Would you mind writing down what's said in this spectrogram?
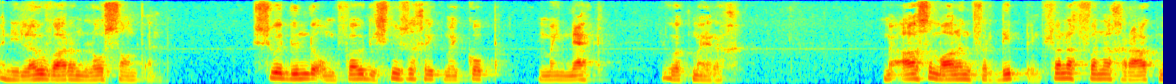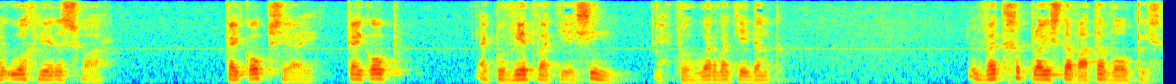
in die lou warm lossand in. Sodoende omvou die snoesigheid my kop, my nek en ook my rug. My asemhaling verdiep en vinnig vinnig raak my ooglede swaar. Kyk op, sê hy. Kyk op. Ek wil weet wat jy sien. Ek wil hoor wat jy dink wit gepluiste wattewolkies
